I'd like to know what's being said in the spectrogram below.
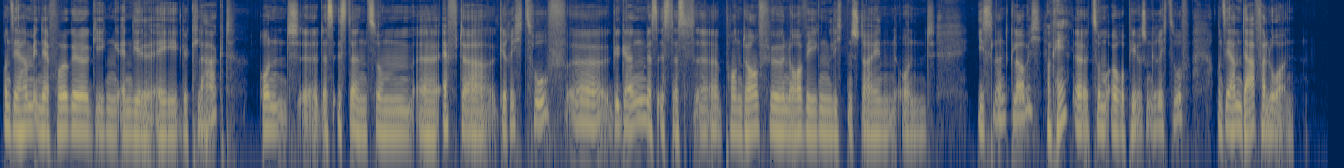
Und sie haben in der Folge gegen NDLA geklagt und äh, das ist dann zum äh, EFTA-Gerichtshof äh, gegangen. Das ist das äh, Pendant für Norwegen, Liechtenstein und Island, glaube ich, okay. Äh, zum Europäischen Gerichtshof. Und sie haben da verloren.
